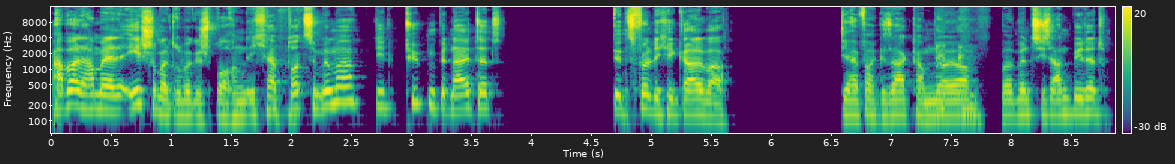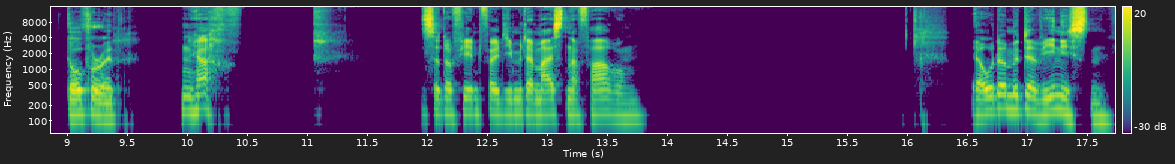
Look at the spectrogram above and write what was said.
Aber da haben wir ja eh schon mal drüber gesprochen. Ich habe trotzdem immer die Typen beneidet, denen es völlig egal war. Die einfach gesagt haben, naja, wenn es sich anbietet, go for it. Ja. Das sind auf jeden Fall die mit der meisten Erfahrung. Ja, oder mit der wenigsten.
